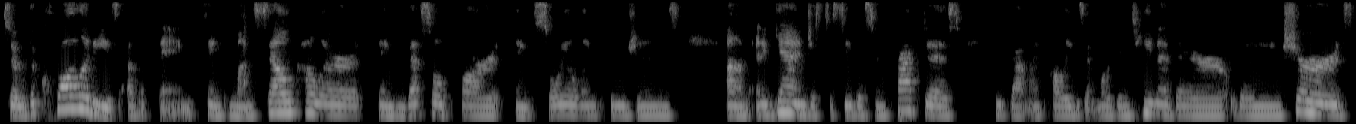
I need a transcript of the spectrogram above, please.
So the qualities of a thing, think Munsell color, think vessel part, think soil inclusions. Um, and again, just to see this in practice, We've got my colleagues at Morgantina there weighing sherds,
